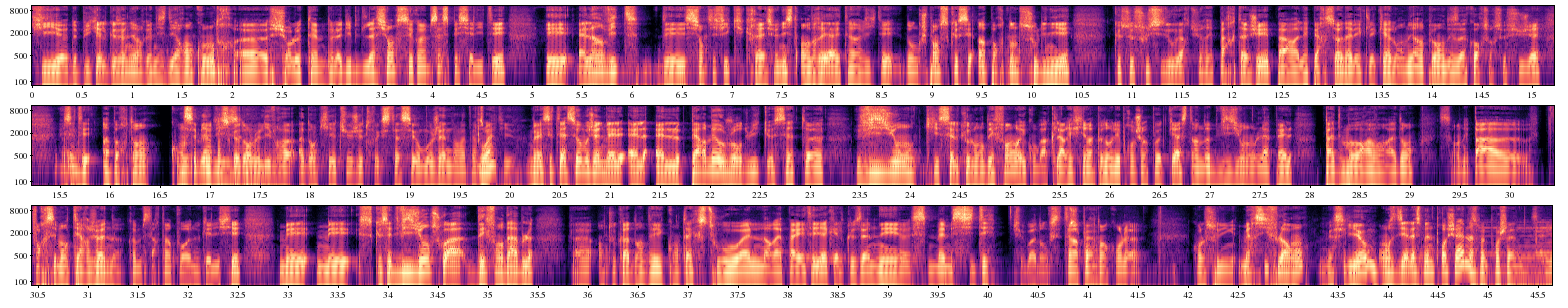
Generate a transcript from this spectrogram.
qui euh, depuis quelques années organise des rencontres euh, sur le thème de la Bible et de la science. C'est quand même sa spécialité. Et elle invite des scientifiques créationnistes. André a été invité. Donc je pense que c'est important de souligner que ce souci d'ouverture est partagé par les personnes avec lesquelles on est un peu en désaccord sur ce sujet. Ouais. C'était important C'est bien parce que dans le livre Adam qui es-tu, j'ai trouvé que c'était assez homogène dans la perspective. Ouais, c'était assez homogène, mais elle, elle, elle permet aujourd'hui que cette euh, vision qui est celle que l'on défend et qu'on va clarifier un peu dans les prochains podcasts, hein, notre vision, on l'appelle pas de mort avant Adam. On n'est pas euh, forcément terre jeune, comme certains pourraient nous qualifier, mais, mais que cette vision soit défendable, euh, en tout cas dans des contextes où elle n'aurait pas été il y a quelques années euh, même citée. Tu vois, donc c'était important qu'on le, qu'on le souligne. Merci Florent. Merci Guillaume. On se dit à la semaine prochaine. La semaine prochaine. Salut.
